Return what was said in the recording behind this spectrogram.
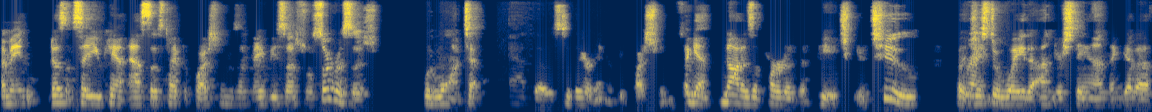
I mean, doesn't say you can't ask those type of questions, and maybe social services would want to add those to their interview questions. Again, not as a part of the PHQ two, but Right. just a way to understand and get a,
